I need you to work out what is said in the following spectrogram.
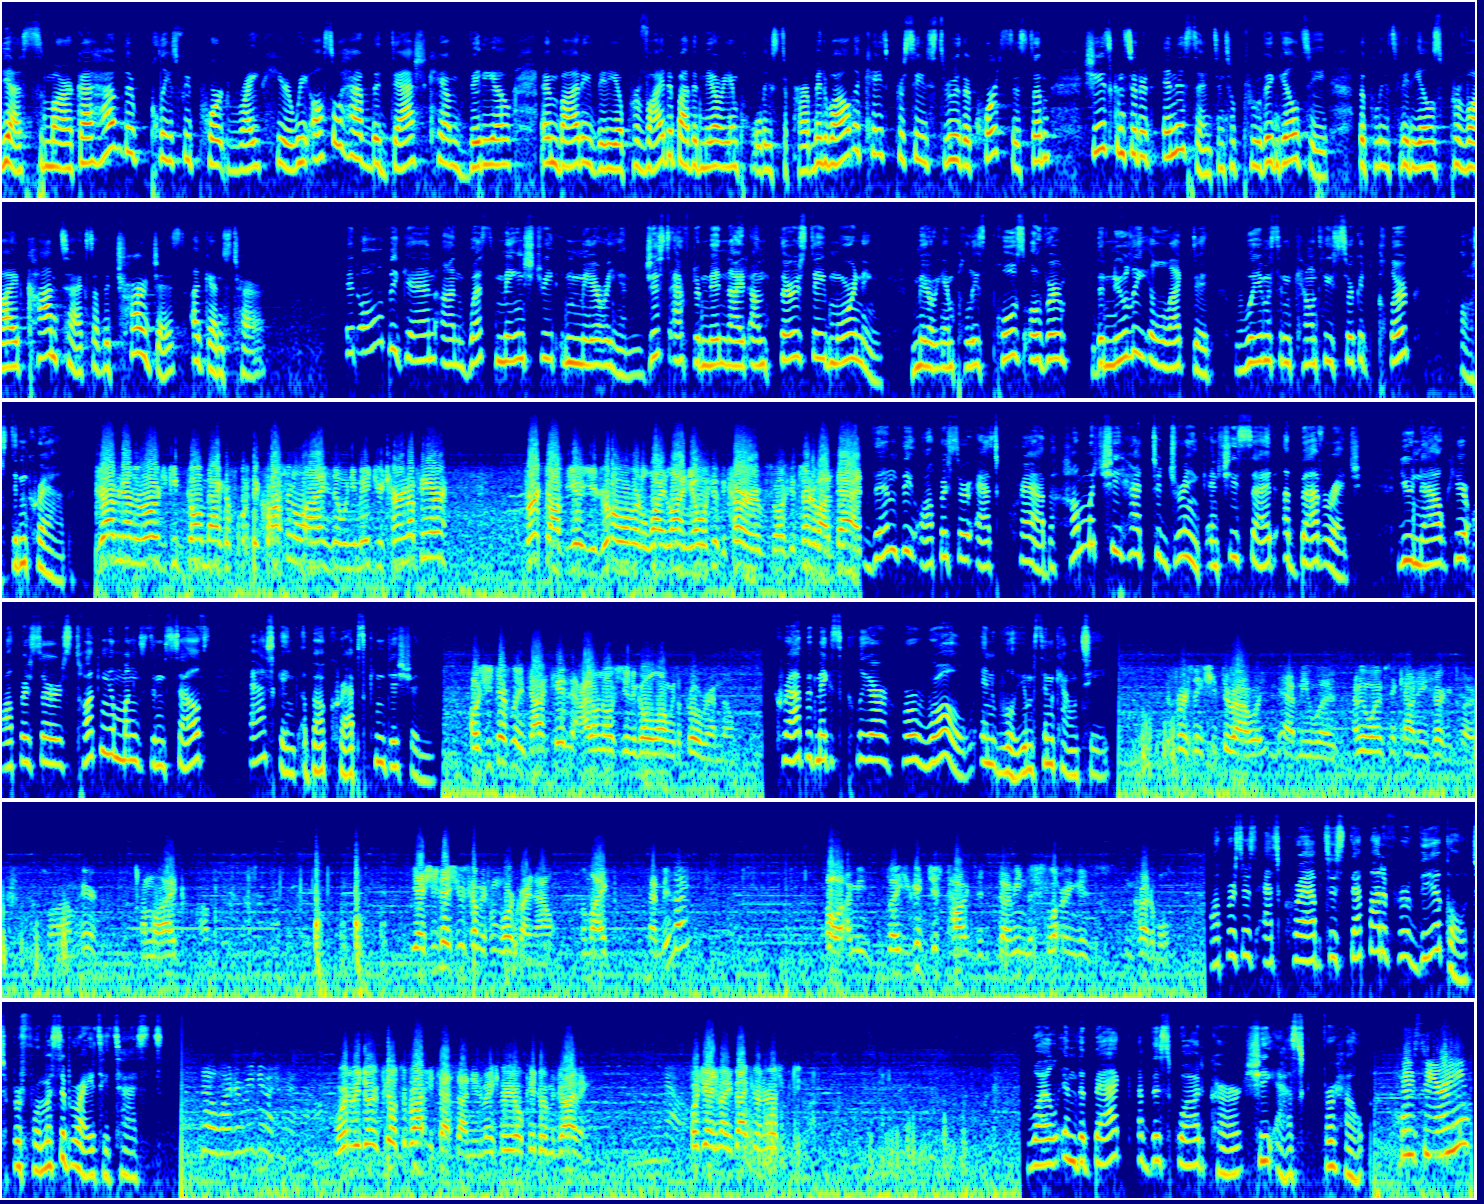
Yes, Mark, I have the police report right here. We also have the dash cam video and body video provided by the Marion Police Department. While the case proceeds through the court system, she is considered innocent until proven guilty. The police videos provide context of the charges against her. It all began on West Main Street in Marion just after midnight on Thursday morning. Marion police pulls over the newly elected Williamson County Circuit Clerk Austin Crabb. Driving down the road, you keep going back and forth, crossing the lines. Then when you made your turn up here, first off, you, you drove over the white line. You almost hit the curb, so I was concerned about that. Then the officer asked Crabb how much she had to drink, and she said a beverage. You now hear officers talking amongst themselves, asking about Crabb's condition. Oh, she's definitely intoxicated. I don't know if she's going to go along with the program, though. Crabb makes clear her role in Williamson County the first thing she threw out at me was, I'm in Williamson County Circuit Clerk. Well, I'm here. I'm like, I'm... yeah, she said she was coming from work right now. I'm like, at midnight? Oh, I mean, like you can just talk, I mean, the slurring is incredible. Officers asked Crabb to step out of her vehicle to perform a sobriety test. So what are we doing right now? We're going to be doing field sobriety tests on you to make sure you're okay doing driving. No. Put your hands back here in the rescue while in the back of the squad car, she asked for help. Hey Siri,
